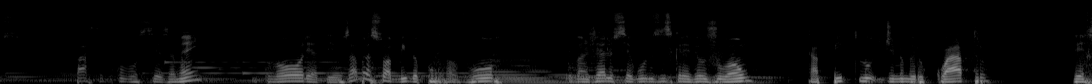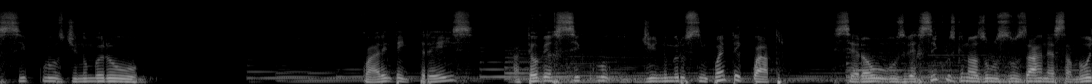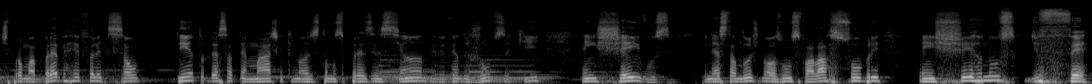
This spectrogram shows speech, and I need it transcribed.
irmãos. Paz seja com vocês, amém? Glória a Deus. Abra sua Bíblia, por favor. Evangelho segundo escreveu João, capítulo de número 4, versículos de número 43 até o versículo de número 54. Serão os versículos que nós vamos usar nessa noite para uma breve reflexão dentro dessa temática que nós estamos presenciando e vivendo juntos aqui em Cheivos. E nesta noite nós vamos falar sobre encher-nos de fé.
